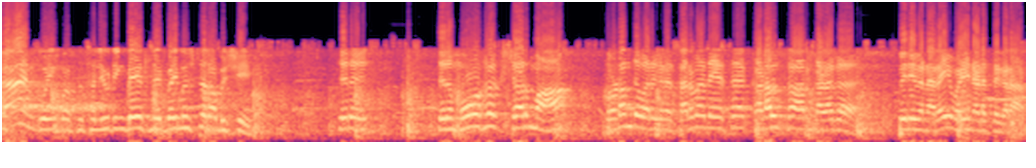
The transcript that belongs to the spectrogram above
band going past the saluting base led by Mr. Abhishek. திரு திரு மோகக் சர்மா தொடர்ந்து வருகிற சர்வதேச கடல்சார் கழக பிரிவினரை வழிநடத்துகிறார்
